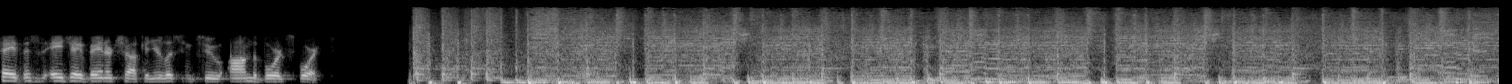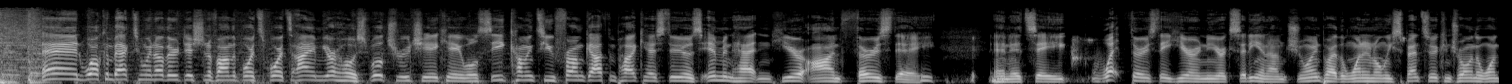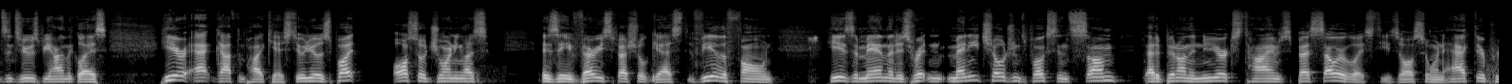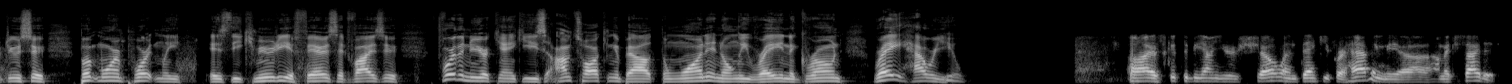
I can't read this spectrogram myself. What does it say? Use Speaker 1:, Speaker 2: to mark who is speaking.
Speaker 1: Hey, this is AJ Vaynerchuk, and you're listening to On the Board Sports.
Speaker 2: And welcome back to another edition of On the Board Sports. I am your host, Will Trucci, aka Will C, coming to you from Gotham Podcast Studios in Manhattan here on Thursday. And it's a wet Thursday here in New York City, and I'm joined by the one and only Spencer, controlling the ones and twos behind the glass here at Gotham Podcast Studios. But also joining us is a very special guest via the phone. He is a man that has written many children's books and some that have been on the New York Times bestseller list. He's also an actor, producer, but more importantly, is the community affairs advisor for the New York Yankees. I'm talking about the one and only Ray Negron. Ray, how are you?
Speaker 3: Uh, it's good to be on your show, and thank you for having me. Uh, I'm excited.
